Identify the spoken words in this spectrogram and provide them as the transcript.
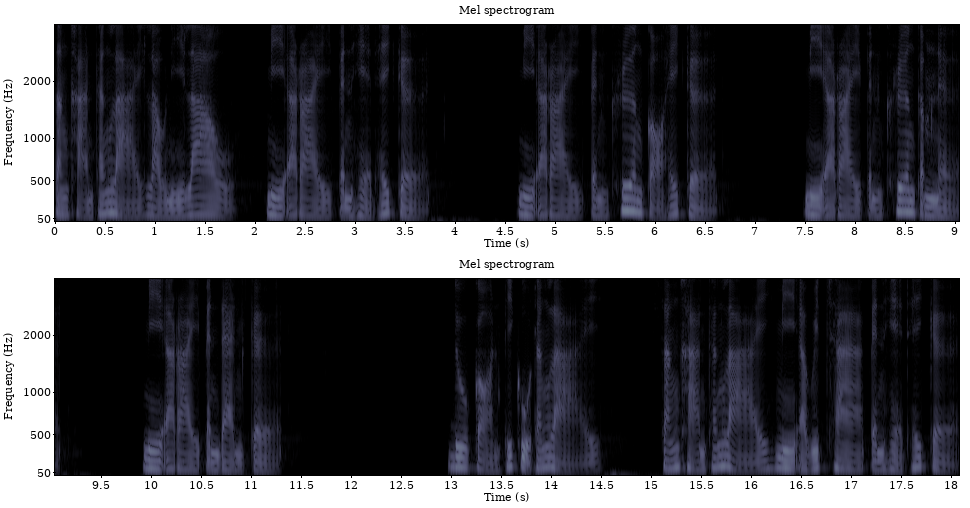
สังขารทั้งหลายเหล่านี้เล่า มีอะไรเป็นเหตุให้เกิด มีอะไรเป็นเครื่องก่อให้เกิด มีอะไรเป็นเครื่องกำเนิด มีอะไรเป็นแดนเกิด ดูก่อนพิกุทั้งหลาย สังขารทั้งหลายมีอวิชชาเป็นเหตุให้เกิด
